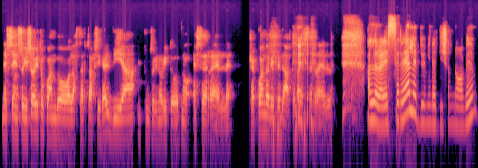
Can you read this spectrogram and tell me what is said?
Nel senso, di solito quando la startup si dà il via, il punto di non ritorno è SRL. Cioè, quando avete dato la SRL? allora, la SRL è 2019,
